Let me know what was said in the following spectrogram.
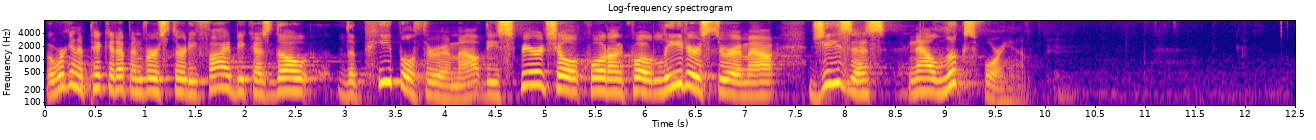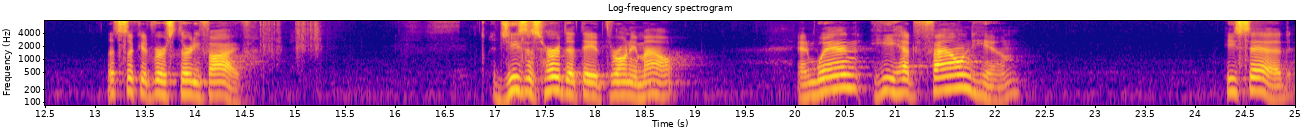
But we're going to pick it up in verse 35 because though the people threw him out, these spiritual quote unquote leaders threw him out, Jesus now looks for him. Let's look at verse 35. Jesus heard that they had thrown him out, and when he had found him, he said,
